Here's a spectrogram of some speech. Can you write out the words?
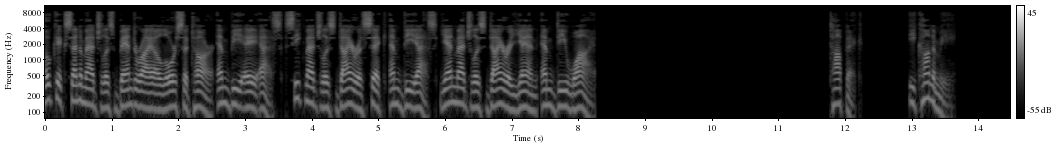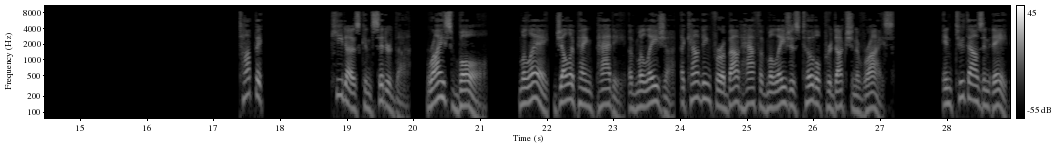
Pokok Senamajlis Bandaraya Alor Setar MBAS Sik Majlis Daerah Sik MDS Yan Majlis Daerah Yan MDY Topic Economy Kedah is considered the «rice bowl» Malay, jelapang paddy of Malaysia, accounting for about half of Malaysia's total production of rice. In 2008,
